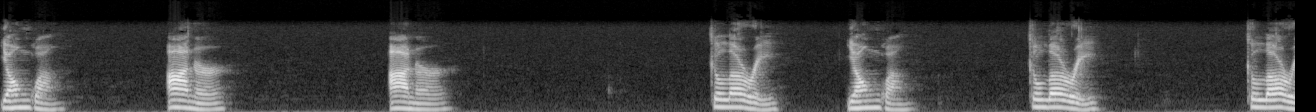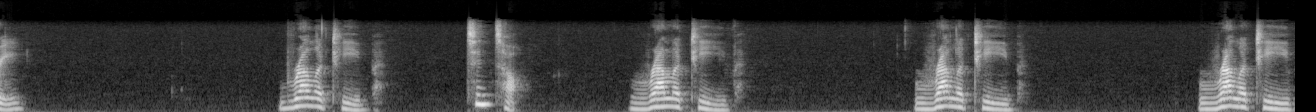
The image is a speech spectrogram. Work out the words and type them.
영광 honor honor glory 영광 glory glory relative 친척 relative relative relative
